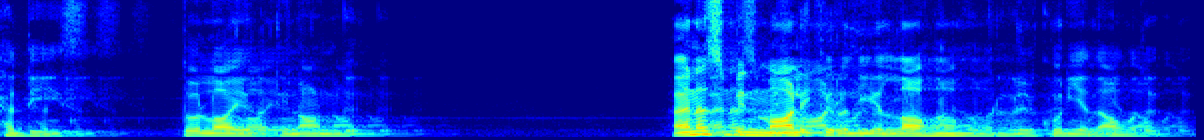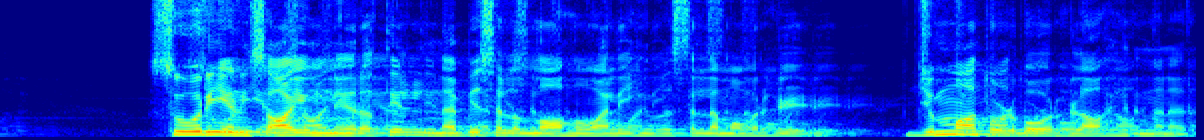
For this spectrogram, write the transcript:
ஹதீஸ் தொள்ளாயிரத்தி நான்கு அனஸ் பின் மாலிக் அலி அல்லாஹன் அவர்கள் கூறியதாவது சூரியன் சாயும் நேரத்தில் நபி சல்லாஹூ அலிஹி வசல்லம் அவர்கள் ஜும்மா தொழுபவர்களாக இருந்தனர்.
